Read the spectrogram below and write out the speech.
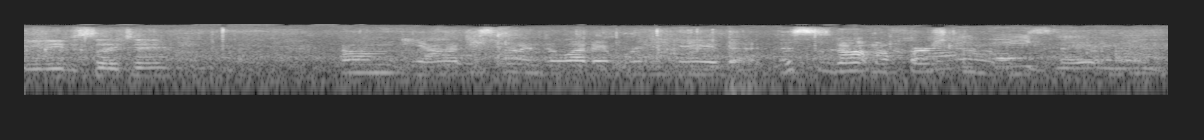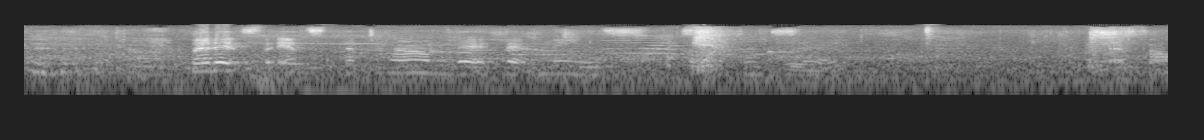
Anything you need to say, Tim? Um, yeah, I just wanted to let everybody know that this is not my first time, but it's it's the time that that means something. So that's all.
